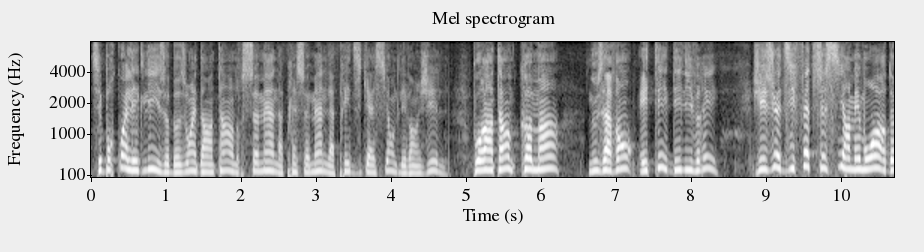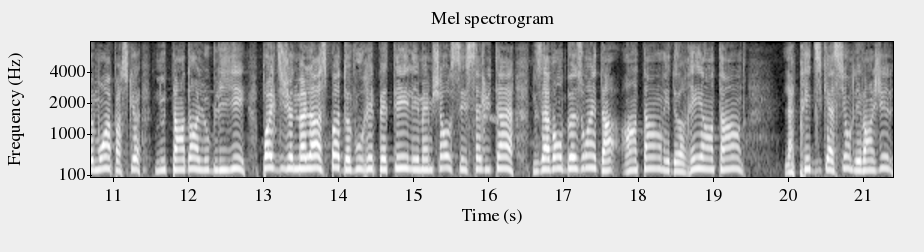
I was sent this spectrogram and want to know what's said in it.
C'est pourquoi l'Église a besoin d'entendre semaine après semaine la prédication de l'Évangile, pour entendre comment nous avons été délivrés. Jésus a dit, faites ceci en mémoire de moi parce que nous tendons à l'oublier. Paul dit, je ne me lasse pas de vous répéter les mêmes choses, c'est salutaire. Nous avons besoin d'entendre et de réentendre la prédication de l'Évangile.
